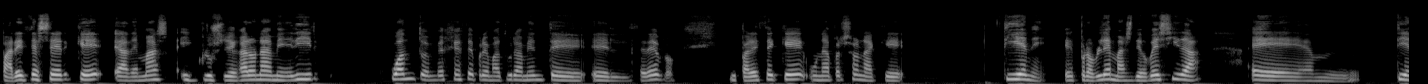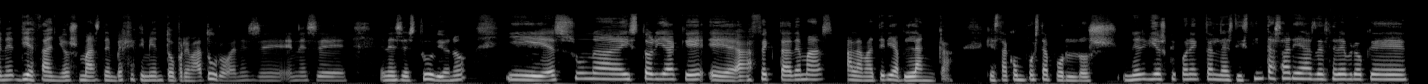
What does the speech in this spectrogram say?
parece ser que además incluso llegaron a medir cuánto envejece prematuramente el cerebro. Y parece que una persona que tiene eh, problemas de obesidad eh, tiene 10 años más de envejecimiento prematuro en ese, en ese, en ese estudio, ¿no? Y es una historia que eh, afecta además a la materia blanca, que está compuesta por los nervios que conectan las distintas áreas del cerebro que,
